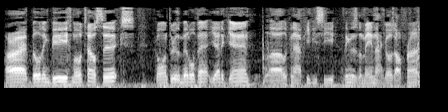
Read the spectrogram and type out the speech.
All right, building B, Motel 6, going through the middle vent yet again. Uh, looking at PVC. I think this is the main that goes out front.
